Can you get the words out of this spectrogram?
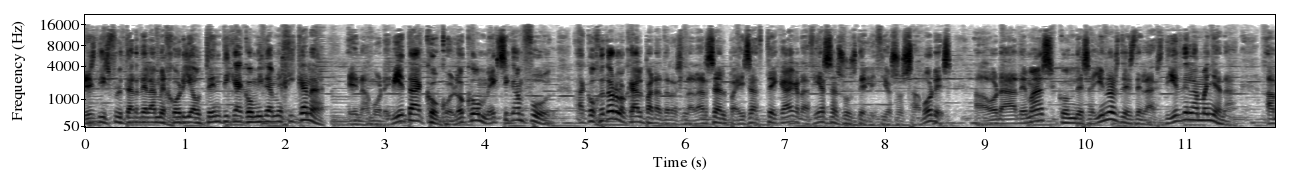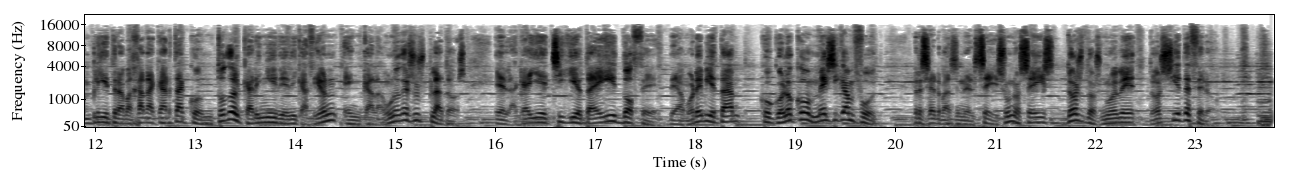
¿Quieres disfrutar de la mejor y auténtica comida mexicana? En Amorebieta, Coco Loco Mexican Food, acogedor local para trasladarse al país azteca gracias a sus deliciosos sabores. Ahora además con desayunos desde las 10 de la mañana, amplia y trabajada carta con todo el cariño y dedicación en cada uno de sus platos. En la calle Chiquiotaegui 12 de Amorebieta, Coco Loco Mexican Food. Reservas en el 616-229-270.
